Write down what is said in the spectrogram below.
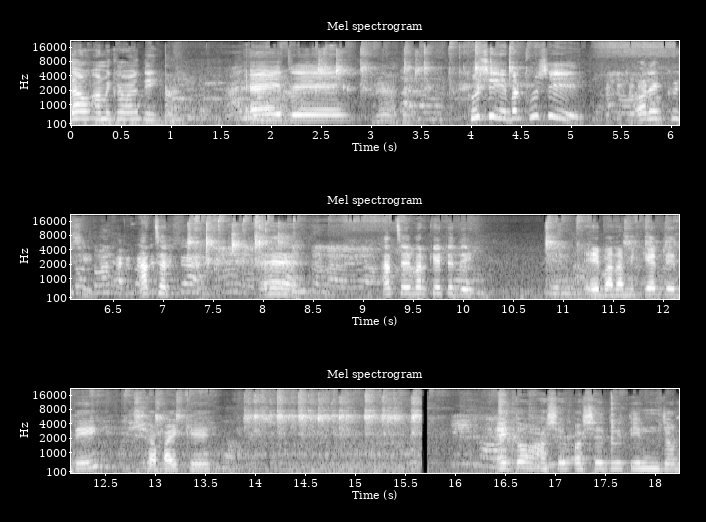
দাও আমি খাওয়াই দিই। এই যে। খুশি এবার খুশি। অনেক খুশি। আচ্ছা হ্যাঁ। আচ্ছা এবার কেটে দিই। এবার আমি কেটে দিই সবাইকে। এই তো আশেপাশে দুই, তিনজন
